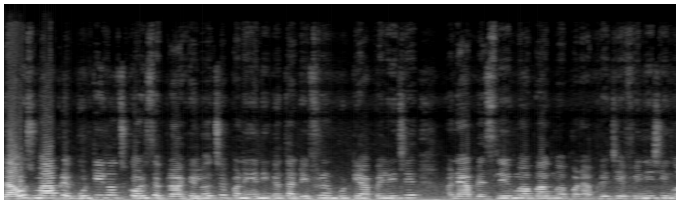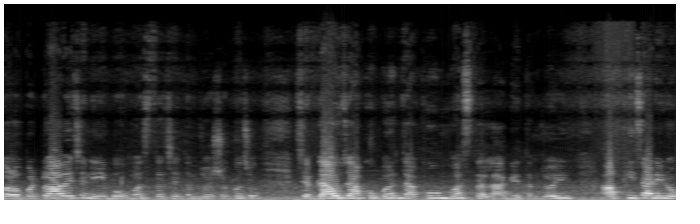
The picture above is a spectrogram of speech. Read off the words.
બ્લાઉઝમાં આપણે બુટીનો જ કોન્સેપ્ટ રાખેલો છે, પણ એની કરતાં ડિફરન્ટ બુટી આપેલી છે અને આપણે સ્લીવમાં ભાગમાં પણ આપણે જે ફિનિશિંગવાળો પટ્ટો આવે છે ને એ બહુ મસ્ત છે, તમે જોઈ શકો છો. જે બ્લાઉઝ આખું બનતા ખૂબ મસ્ત લાગે, તમે જોઈ. આખી સાડીનો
